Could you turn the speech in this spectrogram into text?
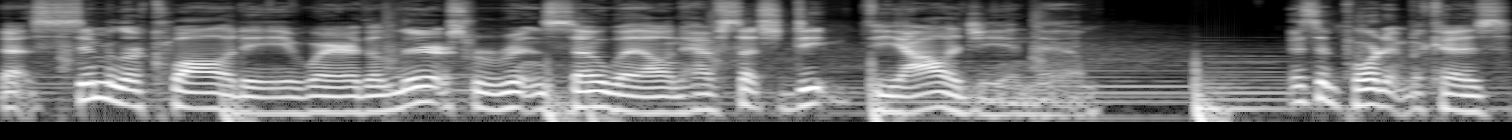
that similar quality where the lyrics were written so well and have such deep theology in them. It's important because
